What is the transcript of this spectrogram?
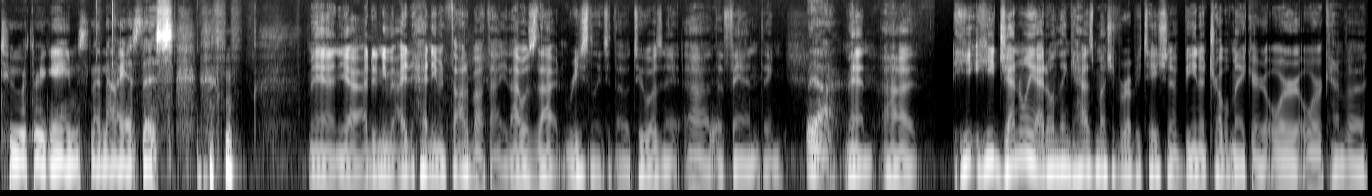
two or three games, and then now he has this. Man, yeah, I didn't even I hadn't even thought about that. That was that recently though too, wasn't it? Uh, the fan thing. Yeah. Man, uh, he he generally I don't think has much of a reputation of being a troublemaker or or kind of a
